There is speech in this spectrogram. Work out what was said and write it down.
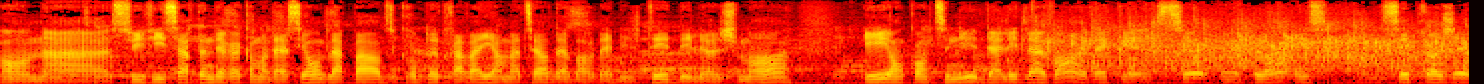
on a suivi certaines des recommandations de la part du groupe de travail en matière d'abordabilité des logements et on continue d'aller de l'avant avec ce plan et ces projets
